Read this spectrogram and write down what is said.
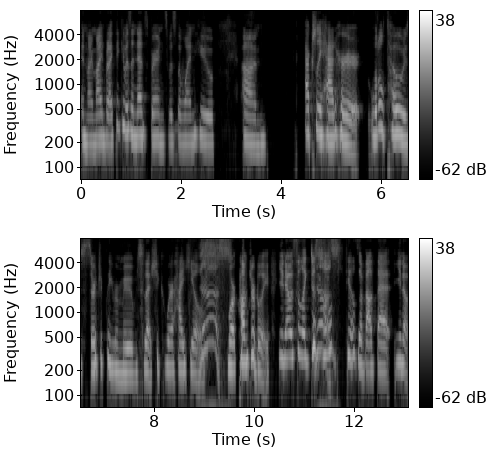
in my mind, but I think it was Inez Burns was the one who um actually had her little toes surgically removed so that she could wear high heels Yes. more comfortably you know so like just little details about that you know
